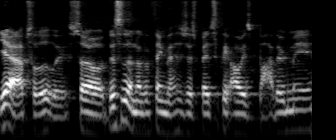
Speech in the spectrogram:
Yeah, absolutely. So this is another thing that has just basically always bothered me,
